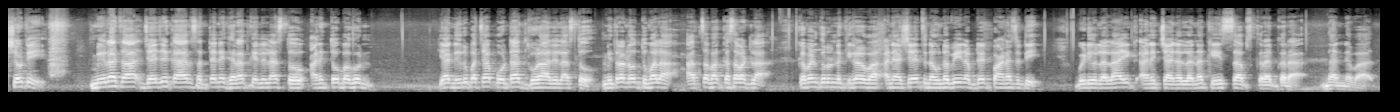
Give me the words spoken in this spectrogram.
शेवटी मीराचा जय जयकार सत्याने घरात केलेला असतो आणि तो बघून या निरूपाच्या पोटात गोळा आलेला असतो. मित्रांनो तुम्हाला आजचा भाग कसा वाटला? कमेंट करून नक्की कळवा आणि असेच नवनवीन अपडेट पाहण्यासाठी व्हिडिओला लाईक आणि चॅनलला नक्की सबस्क्राईब करा. धन्यवाद.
